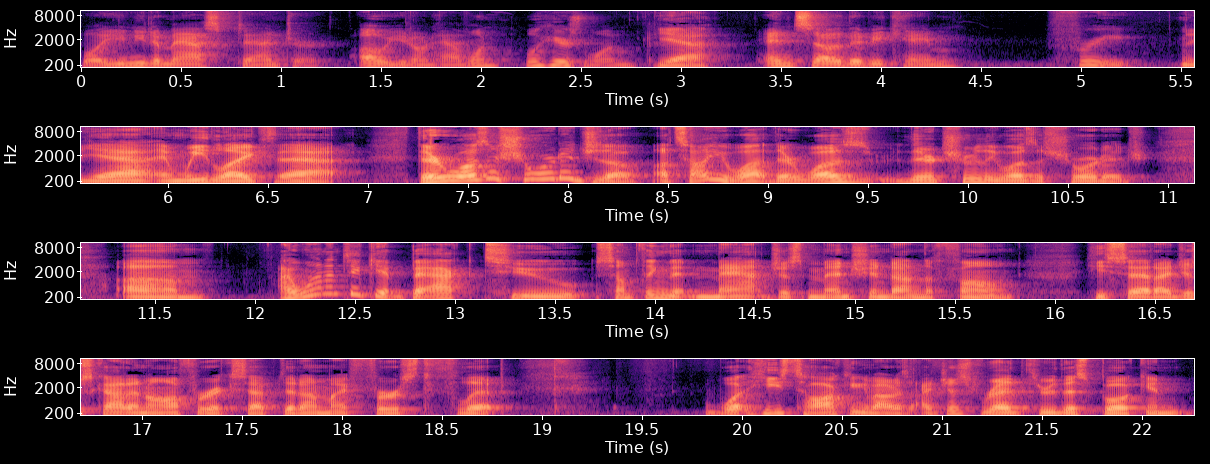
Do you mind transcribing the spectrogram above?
well, you need a mask to enter. Oh, you don't have one? Well, here's one. yeah, And so they became free. yeah, and we like that. There was a shortage, though. I'll tell you what. There was. There truly was a shortage. Um, I wanted to get back to something that Matt just mentioned on the phone. He said, "I just got an offer accepted on my first flip." What he's talking about is I just read through this book, and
